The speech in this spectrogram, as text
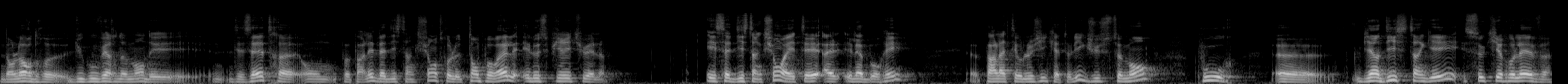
dans l'ordre du gouvernement des, des, êtres, on peut parler de la distinction entre le temporel et le spirituel. Et cette distinction a été élaborée euh, par la théologie catholique justement pour bien distinguer ce qui relève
